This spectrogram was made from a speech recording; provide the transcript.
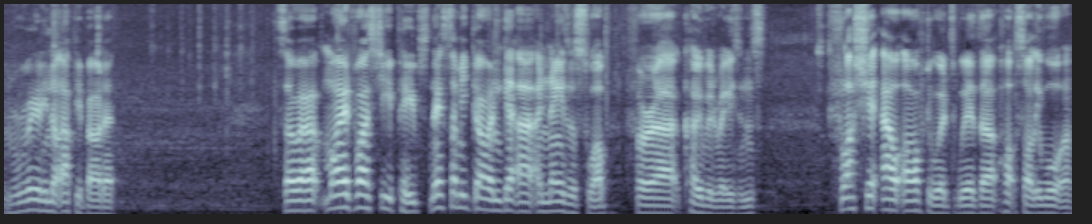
I'm really not happy about it. So uh, my advice to you peeps, next time you go and get a, a nasal swab for uh, COVID reasons, flush it out afterwards with uh, hot salty water.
